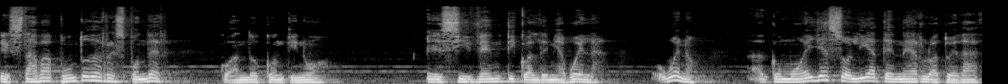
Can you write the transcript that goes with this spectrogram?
Estaba a punto de responder cuando continuó. Es idéntico al de mi abuela, o bueno, como ella solía tenerlo a tu edad.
